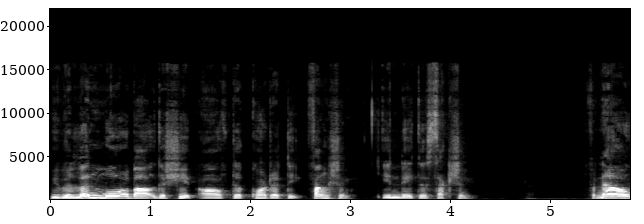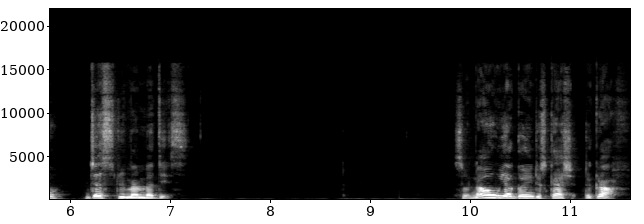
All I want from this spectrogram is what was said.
We will learn more about the shape of the quadratic function in later section. For now, just remember this. So now we are going to sketch the graph.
